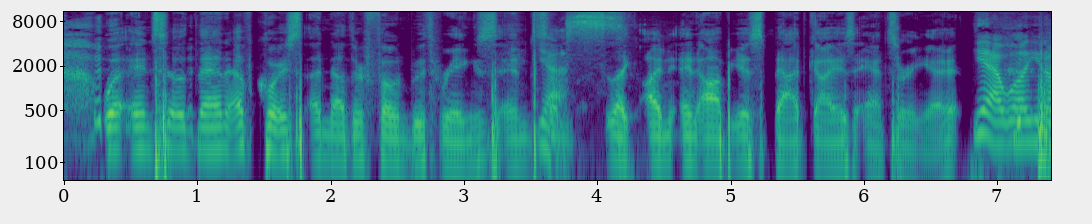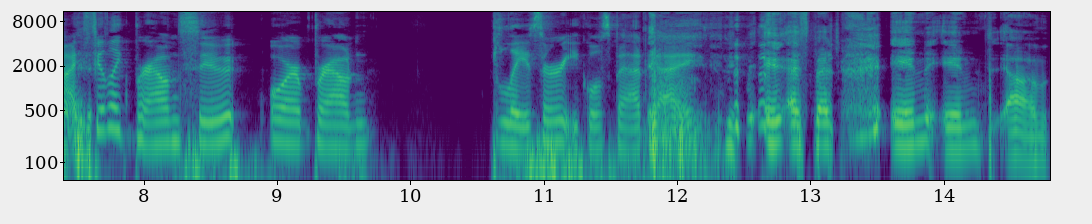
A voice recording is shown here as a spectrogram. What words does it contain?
well, and so then, of course, another phone booth rings, and yes, some, like an, an, obvious bad guy is answering it. Yeah, well, you know, I feel like brown suit or brown blazer equals bad guy. Especially in in um,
